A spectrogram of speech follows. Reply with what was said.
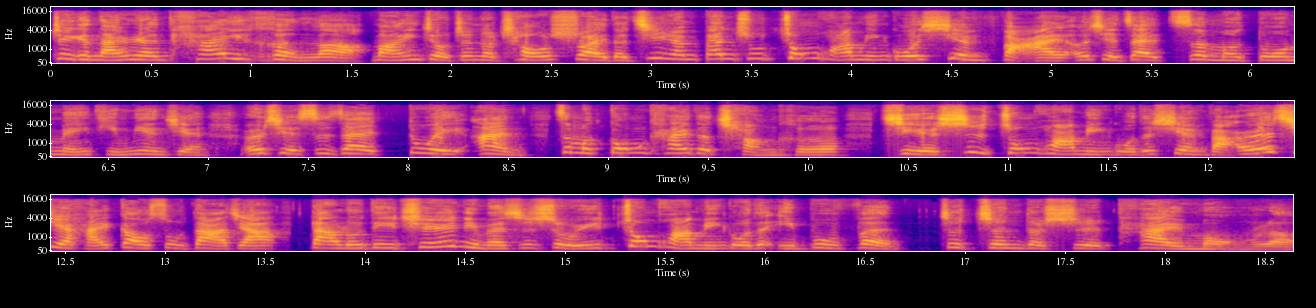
这个男人太狠了。马英九真的超帅的，竟然搬出中华民国宪法，哎，而且在这么多媒体面前，而且是在对岸这么公开的场合解释中华民国的宪法，而且还告诉大家。大家，大陆地区，你们是属于中华民国的一部分，这真的是太猛了。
